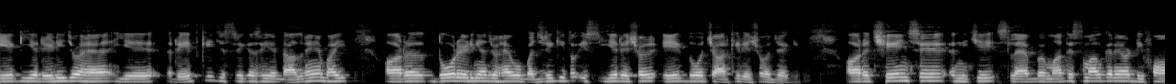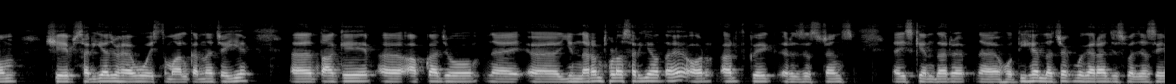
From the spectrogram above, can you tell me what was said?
एक ये रेडी जो है, ये रेत की, जिस तरीके से ये डाल रहे हैं भाई, और दो रेडियाँ जो है वो बजरी की तो इस, ये रेशो, एक, दो, चार की रेशो हो जाएगी। और छः इंच से नीचे स्लैब मत इस्तेमाल करें, और डिफॉर्म शेप सरिया जो है वो इस्तेमाल करना चाहिए ताकि आपका जो ये नरम थोड़ा सरिया होता है, और अर्थ क्विक रेजिस्टेंस इसके अंदर होती है, लचक वगैरह जिस वजह से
